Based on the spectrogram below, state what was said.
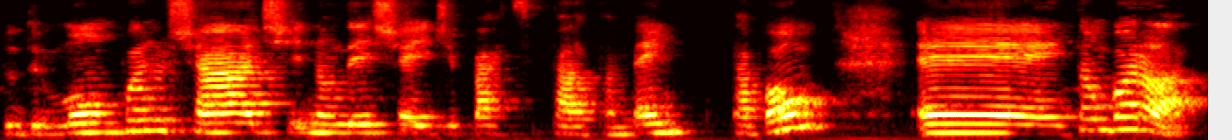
do Drummond, põe no chat, não deixe aí de participar também, tá bom? É, então, bora lá.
